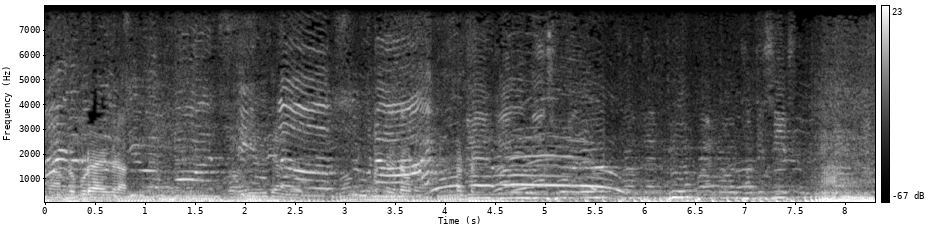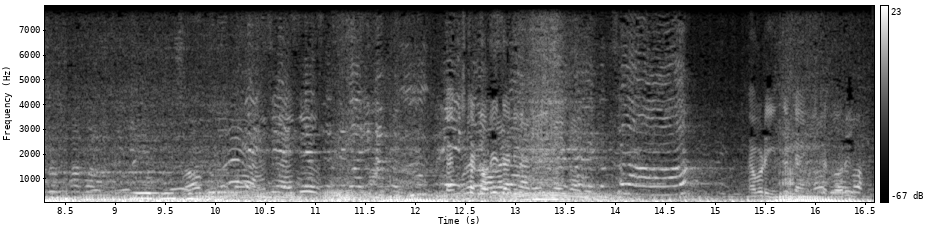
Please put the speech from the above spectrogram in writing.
हाम्रो बुढो आयो गऱ्यो जाने यहाँबाट हिँड्दै टाइम गऱ्यो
